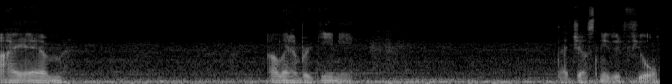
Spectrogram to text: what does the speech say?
I am a Lamborghini that just needed fuel.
